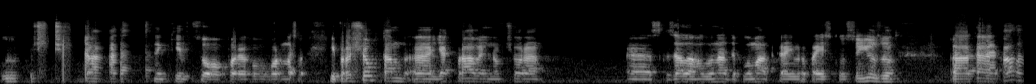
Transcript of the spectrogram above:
Учасників цього переговорного і про що б там, е, як правильно вчора е, сказала головна дипломатка Європейського союзу е, Кая Каллас,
